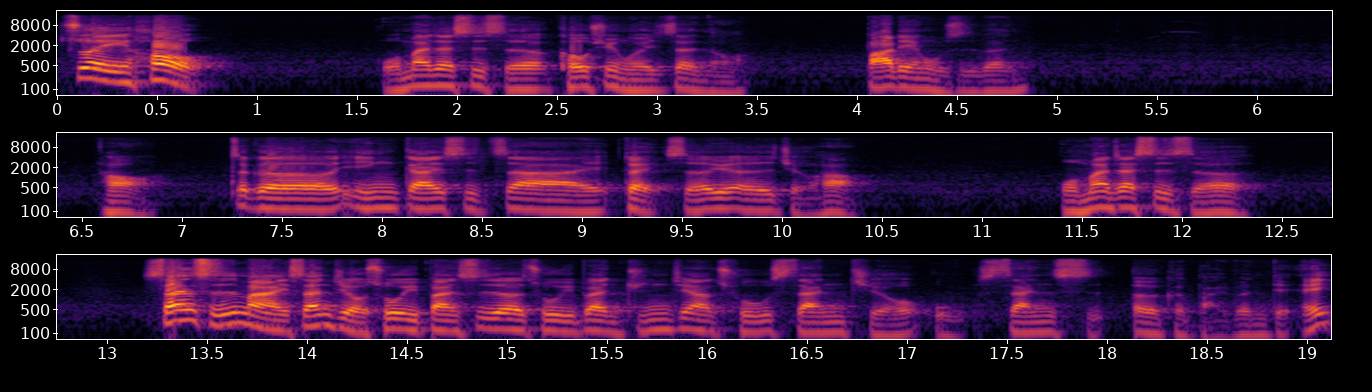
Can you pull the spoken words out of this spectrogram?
最后我卖在四十二，扣讯为证哦，八点五十分。好，这个应该是在对十二月二十九号，我卖在四十二，三十买三九出一半，四二出一半，均价出三九五，三十二个百分点。哎，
